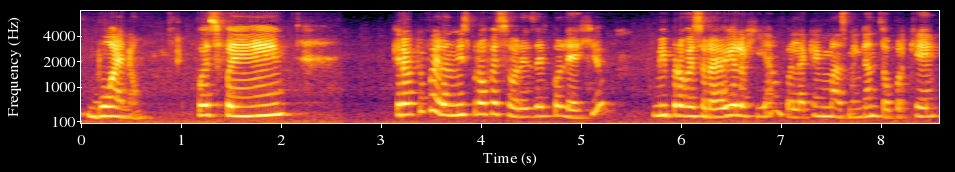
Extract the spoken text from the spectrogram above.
Bueno, pues fue, creo que fueron mis profesores del colegio. Mi profesora de biología fue la que más me encantó porque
